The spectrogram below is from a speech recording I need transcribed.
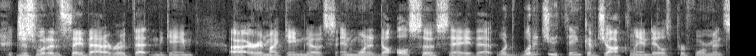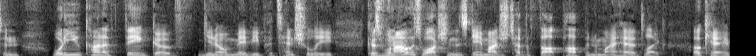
just wanted to say that I wrote that in the game uh, or in my game notes, and wanted to also say that what what did you think of Jock Landale's performance, and what do you kind of think of you know maybe potentially because when I was watching this game, I just had the thought pop into my head like, okay,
